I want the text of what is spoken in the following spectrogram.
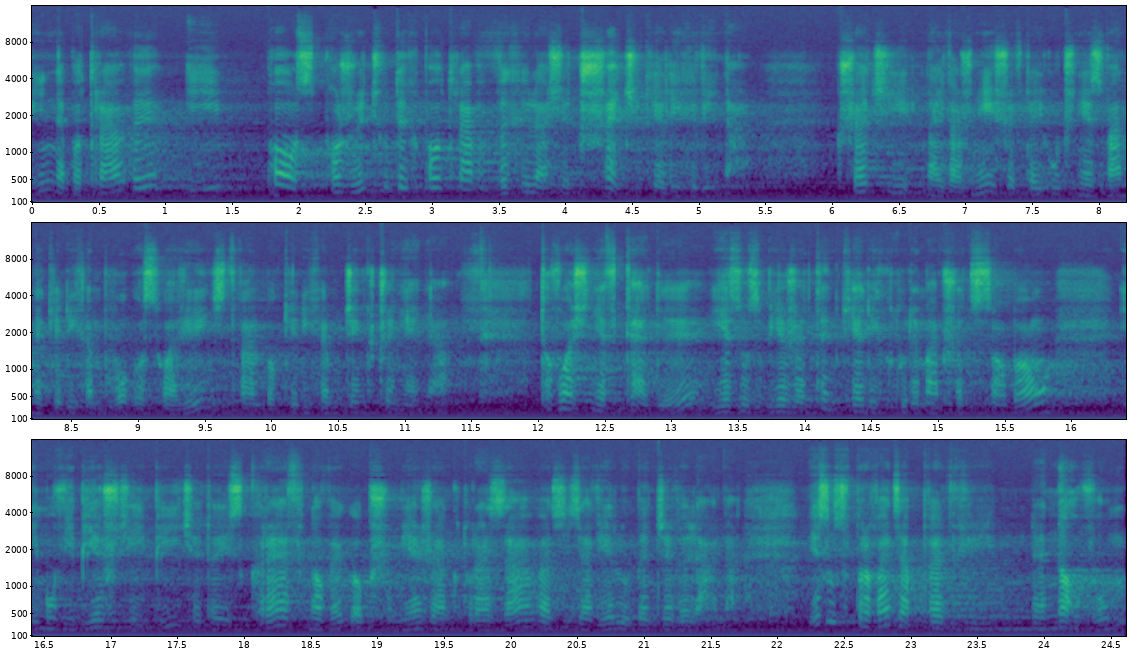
inne potrawy i po spożyciu tych potraw wychyla się trzeci kielich wina. Trzeci, najważniejszy w tej ucznie, zwany kielichem błogosławieństwa albo kielichem dziękczynienia. To właśnie wtedy Jezus bierze ten kielich, który ma przed sobą i mówi bierzcie i pijcie, to jest krew nowego przymierza, która za was i za wielu będzie wylana. Jezus wprowadza pewne nowum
